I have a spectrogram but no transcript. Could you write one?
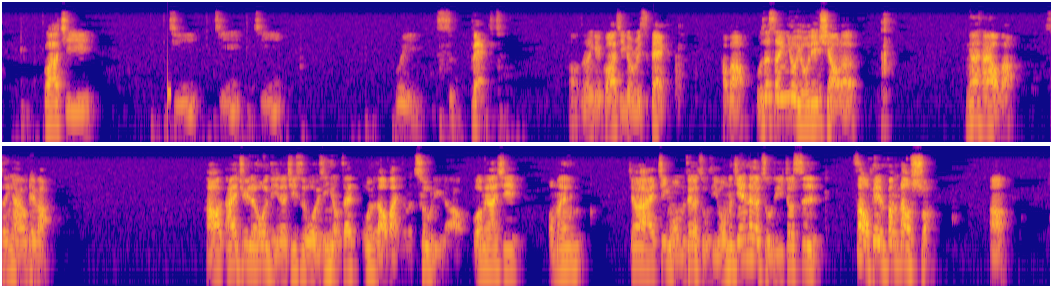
呱吉，吉吉吉。respect，好，这边给瓜吉一个 respect，好不好？我这声音又有点小了，应该还好吧？声音还 OK 吧？好，IG 的问题呢，其实我已经有在问老板怎么处理了哦，不过没关系，我们就来进我们这个主题。我们今天这个主题就是照片放到爽啊，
